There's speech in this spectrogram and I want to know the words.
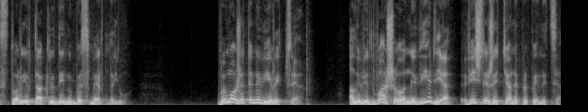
створив так людину безсмертною. Ви можете не вірити в це, але від вашого невір'я вічне життя не припиниться.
